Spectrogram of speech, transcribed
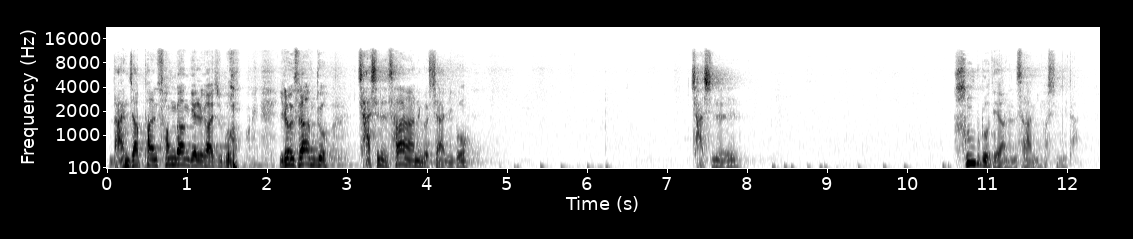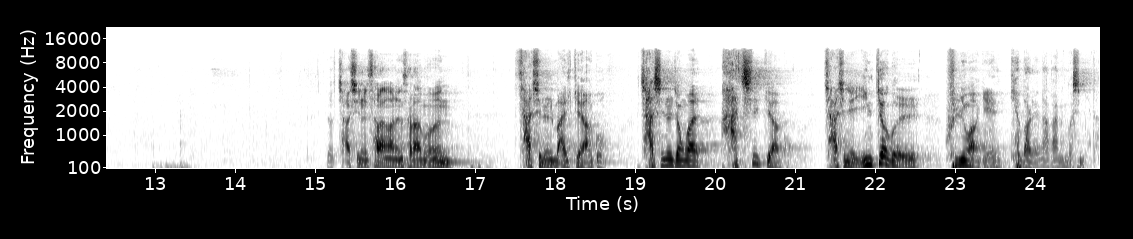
난잡한 성관계를 가지고 이런 사람도 자신을 사랑하는 것이 아니고 자신을 함부로 대하는 사람인 것입니다. 자신을 사랑하는 사람은 자신을 맑게 하고 자신을 정말 가치 있게 하고 자신의 인격을 훌륭하게 개발해 나가는 것입니다.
